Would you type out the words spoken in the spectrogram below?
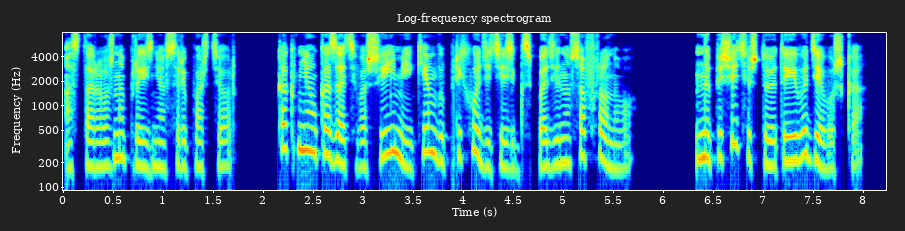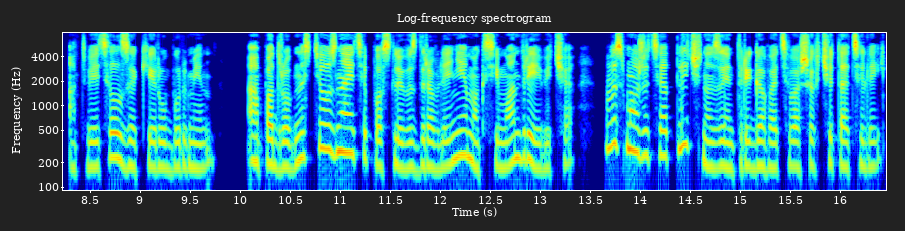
— осторожно произнес репортер. «Как мне указать ваше имя и кем вы приходитесь к господину Сафронову?» «Напишите, что это его девушка», — ответил Закиру Бурмин. «А подробности узнаете после выздоровления Максима Андреевича. Вы сможете отлично заинтриговать ваших читателей».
